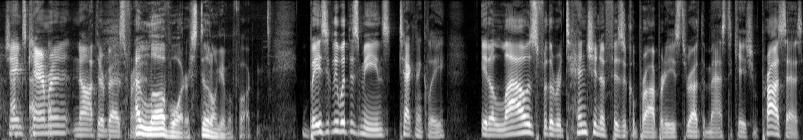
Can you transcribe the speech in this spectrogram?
it. James Cameron, not their best friend I love water. Still don't give a fuck. basically what this means technically it allows for the retention of physical properties throughout the mastication process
